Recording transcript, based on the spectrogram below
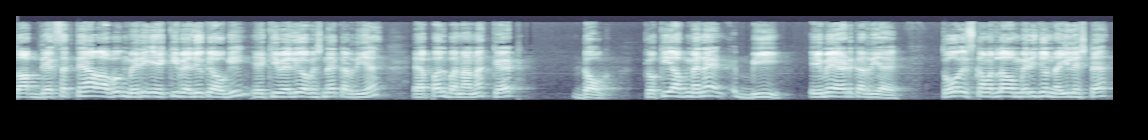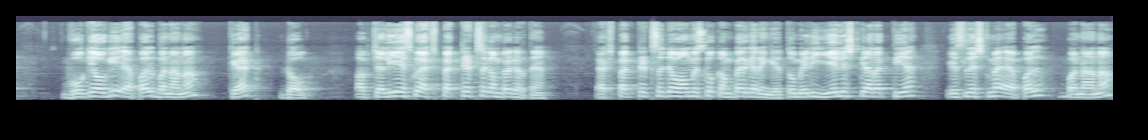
तो आप देख सकते हैं, अब मेरी ए की वैल्यू क्या होगी? ए की वैल्यू अब इसने कर दी है एप्पल बनाना कैट डॉग क्योंकि अब मैंने बी ए में ऐड कर दिया है। तो इसका मतलब मेरी जो नई लिस्ट है, वो क्या होगी? एप्पल बनाना कैट डॉग अब चलिए इसको एक्सपेक्टेड से कंपेयर करते हैं। एक्सपेक्टेड से जब हम इसको कंपेयर करेंगे तो मेरी ये लिस्ट क्या रखती है? इस लिस्ट में एप्पल बनाना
